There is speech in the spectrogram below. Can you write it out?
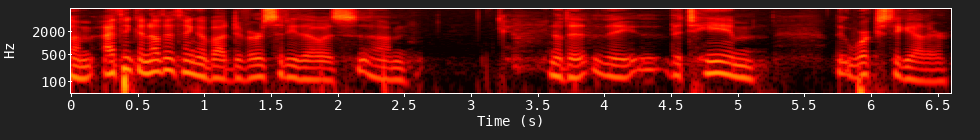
Um, I think another thing about diversity, though, is um, you know the, the the team that works together,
